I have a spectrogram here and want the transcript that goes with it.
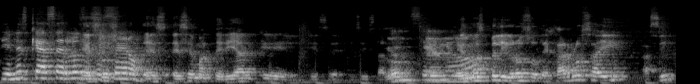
Tienes que hacerlos desde esos- cero. es- ese material que, que se, que se instaló. El- ¿En serio? Es más peligroso dejarlos ahí, así,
